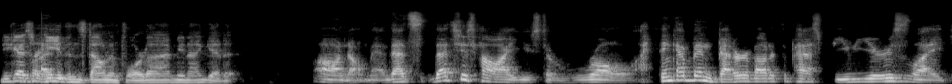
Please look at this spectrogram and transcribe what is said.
you guys are heathens down in Florida. I mean, I get it. Oh no, man. That's that's just how I used to roll. I think I've been better about it the past few years, like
